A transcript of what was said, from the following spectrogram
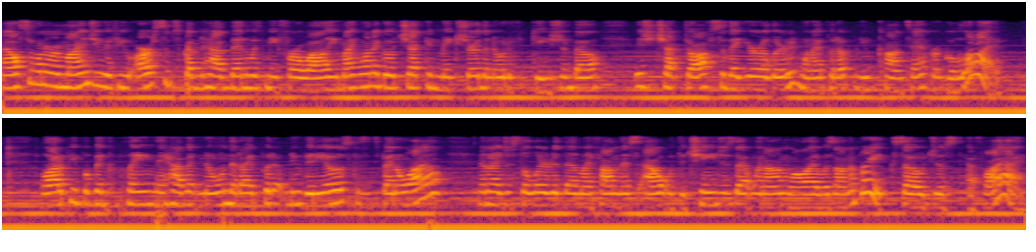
I also want to remind you if you are subscribed and have been with me for a while, you might want to go check and make sure the notification bell is checked off so that you're alerted when I put up new content or go live. A lot of people have been complaining they haven't known that I put up new videos because it's been a while and I just alerted them I found this out with the changes that went on while I was on a break. So just FYI.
